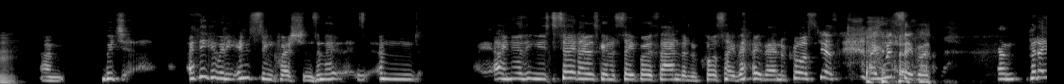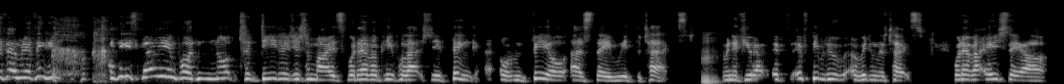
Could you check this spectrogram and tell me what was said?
Mm. Um, which I think are really interesting questions. And, and I know that you said I was going to say both and, and of course I then, of course, yes, I would say both. Um, but I, I, mean, I think it, I think it's very important not to delegitimize whatever people actually think or feel as they read the text. Mm. I mean, if you if, if people who are reading the text, whatever age they are,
